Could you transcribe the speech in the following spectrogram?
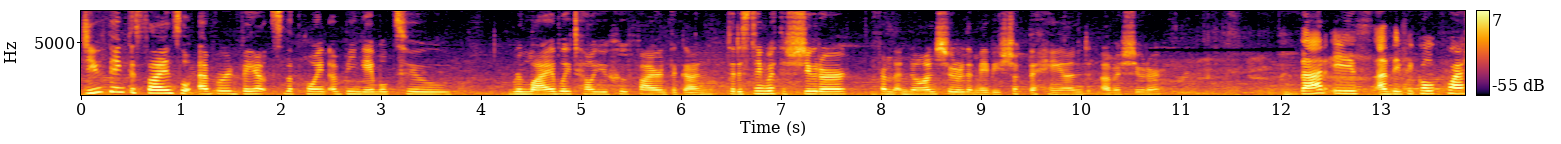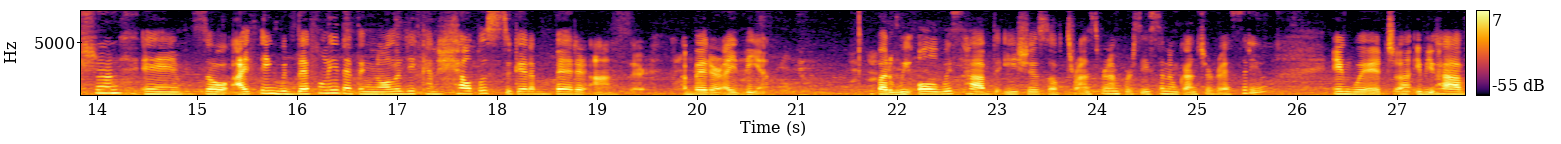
Do you think the science will ever advance to the point of being able to reliably tell you who fired the gun, to distinguish the shooter from the non shooter that maybe shook the hand of a shooter? That is a difficult question. So I think we definitely the technology can help us to get a better answer, a better idea. But we always have the issues of transfer and persistent gunshot residue, in which uh, if you have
